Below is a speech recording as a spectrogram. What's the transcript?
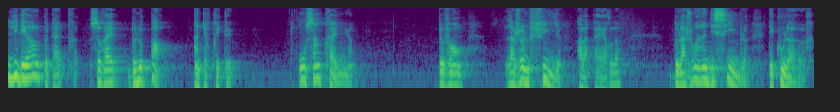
L'idéal peut-être serait de ne pas interpréter on s'imprègne devant la jeune fille à la perle de la joie indicible des couleurs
